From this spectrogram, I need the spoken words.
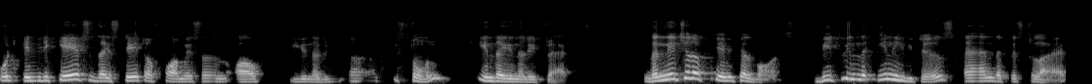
would indicate the state of formation of urinary uh, stone in the urinary tracts. The nature of chemical bonds between the inhibitors and the crystalloid,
